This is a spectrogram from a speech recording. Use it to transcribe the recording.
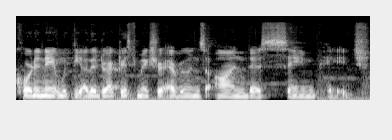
coordinate with the other directors to make sure everyone's on the same page.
